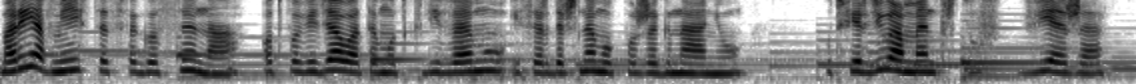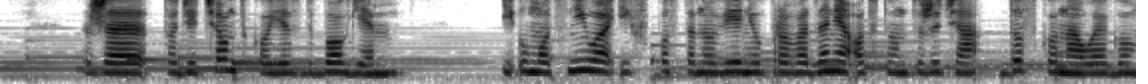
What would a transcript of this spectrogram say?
Maria w miejsce swego syna odpowiedziała temu tkliwemu i serdecznemu pożegnaniu, utwierdziła mędrców w wierze, że to dzieciątko jest Bogiem i umocniła ich w postanowieniu prowadzenia odtąd życia doskonałego.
